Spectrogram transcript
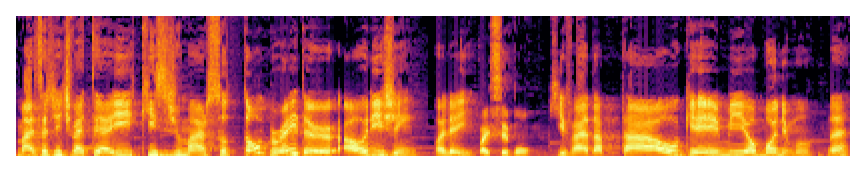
mas a gente vai ter aí 15 de março Tomb Raider, a origem. Olha aí, Vai ser bom. que vai adaptar o game homônimo, né?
